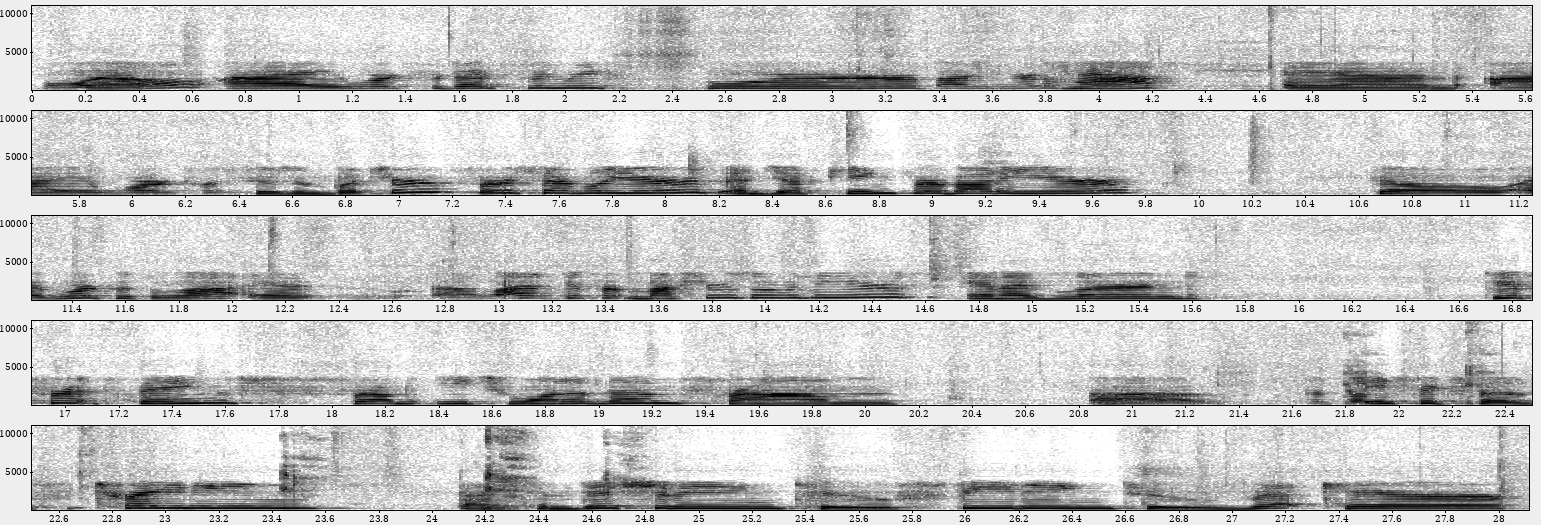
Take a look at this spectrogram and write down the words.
Well, I worked for Doug Swingley for about a year and a half, and I worked with Susan Butcher for several years and Jeff King for about a year. So I've worked with a lot, uh, a lot of different mushers over the years, and I've learned different things from each one of them, from uh, the basics of training and conditioning to feeding to vet care.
